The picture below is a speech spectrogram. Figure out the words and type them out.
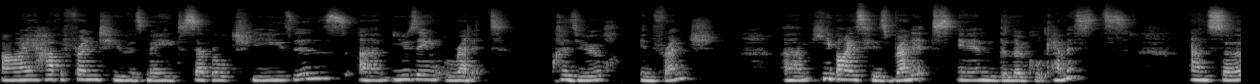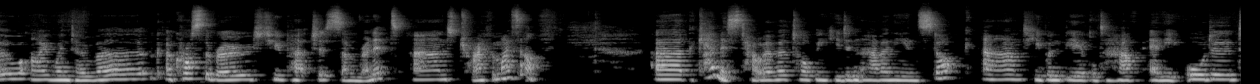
I have a friend who has made several cheeses um, using rennet, présure in French. Um, he buys his rennet in the local chemists and so I went over across the road to purchase some rennet and try for myself. Uh, the chemist, however, told me he didn't have any in stock and he wouldn't be able to have any ordered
